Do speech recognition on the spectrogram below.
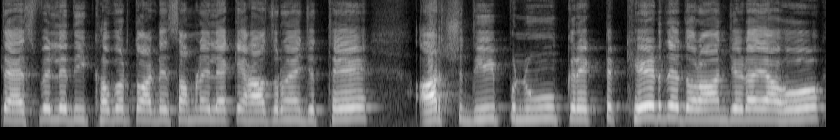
ਤਾਂ ਇਸ ਵੇਲੇ ਦੀ ਖਬਰ ਤੁਹਾਡੇ ਸਾਹਮਣੇ ਲੈ ਕੇ ਹਾਜ਼ਰ ਹੋਏ ਹਾਂ ਜਿੱਥੇ ਅਰਸ਼ਦੀਪ ਨੂੰ ਕ੍ਰਿਕਟ ਖੇਡ ਦੇ ਦੌਰਾਨ ਜਿਹੜਾ ਆ ਉਹ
